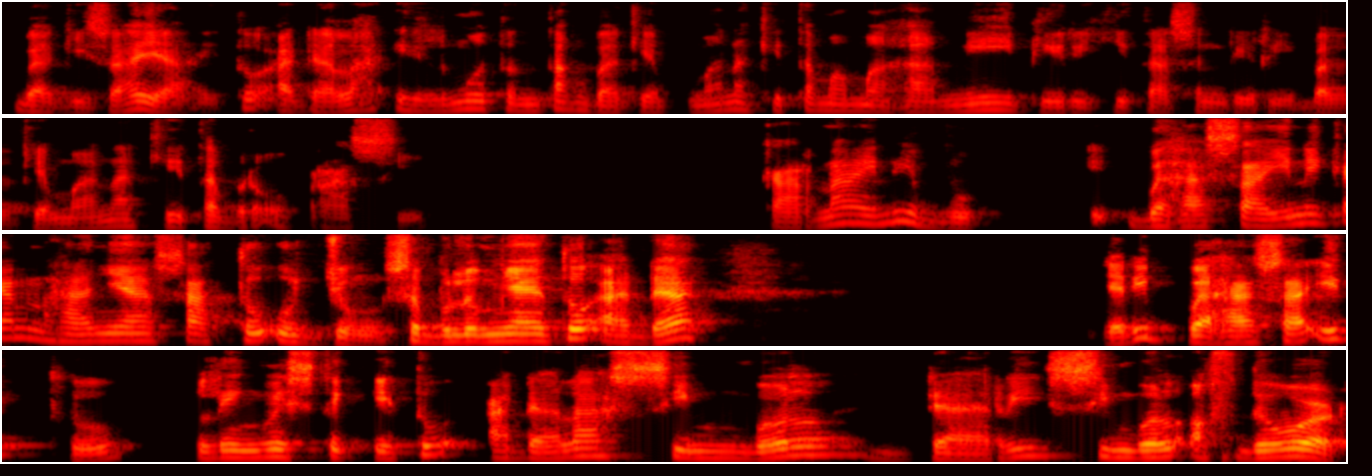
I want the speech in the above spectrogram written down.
bagi saya itu adalah ilmu tentang bagaimana kita memahami diri kita sendiri, bagaimana kita beroperasi. Karena ini bu, bahasa ini kan hanya satu ujung. Sebelumnya itu ada jadi bahasa itu, linguistik itu adalah simbol dari symbol of the word.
